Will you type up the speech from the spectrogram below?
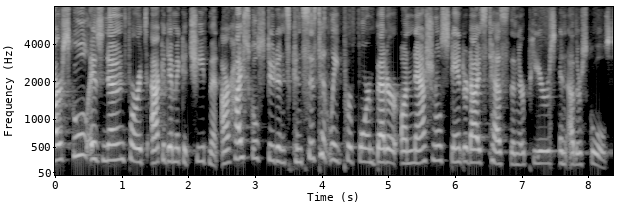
our school is known for its academic achievement. Our high school students consistently perform better on national standardized tests than their peers in other schools.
